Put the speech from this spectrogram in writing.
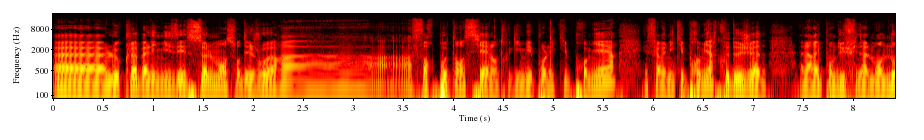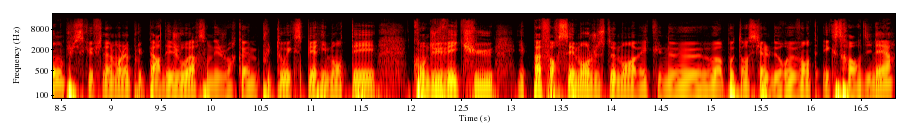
le club allait miser seulement sur des joueurs à, fort potentiel entre guillemets pour l'équipe première et faire une équipe première que de jeunes. Elle a répondu finalement non, puisque finalement la plupart des joueurs sont des joueurs quand même plutôt expérimentés, qui ont vécu et pas forcément justement avec un potentiel de revente extraordinaire.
